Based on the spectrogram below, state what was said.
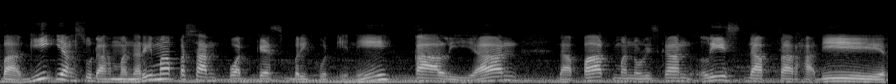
bagi yang sudah menerima pesan podcast berikut ini, kalian dapat menuliskan list daftar hadir.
